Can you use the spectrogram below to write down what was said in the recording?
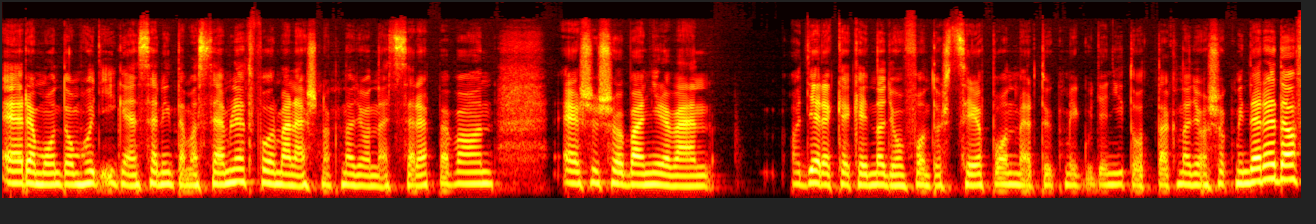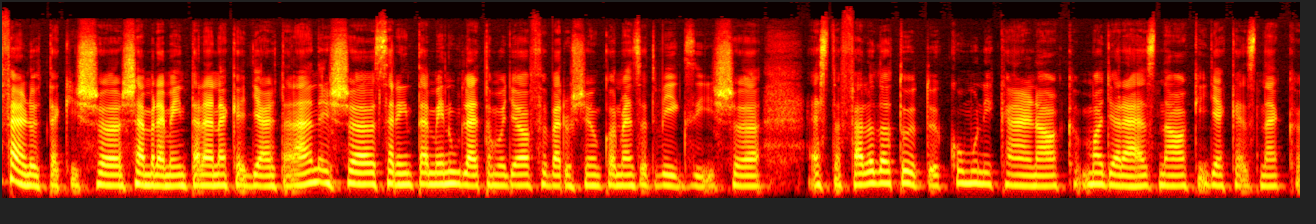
erre mondom, hogy igen, szerintem a szemléletformálásnak nagyon nagy szerepe van. Elsősorban nyilván a gyerekek egy nagyon fontos célpont, mert ők még ugye nyitottak nagyon sok mindenre, de a felnőttek is sem reménytelenek egyáltalán, és szerintem én úgy látom, hogy a fővárosi önkormányzat végzi is ezt a feladatot, ők kommunikálnak, magyaráznak, igyekeznek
